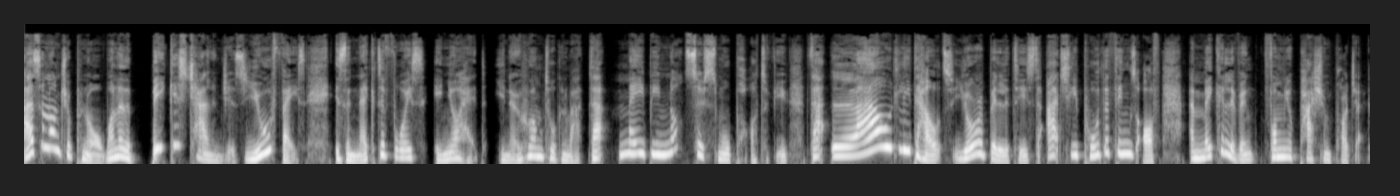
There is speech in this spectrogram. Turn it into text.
As an entrepreneur, one of the biggest challenges you will face is the negative voice in your head. You know who I'm talking about? That maybe not so small part of you that loudly doubts your abilities to actually pull the things off and make a living from your passion project.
